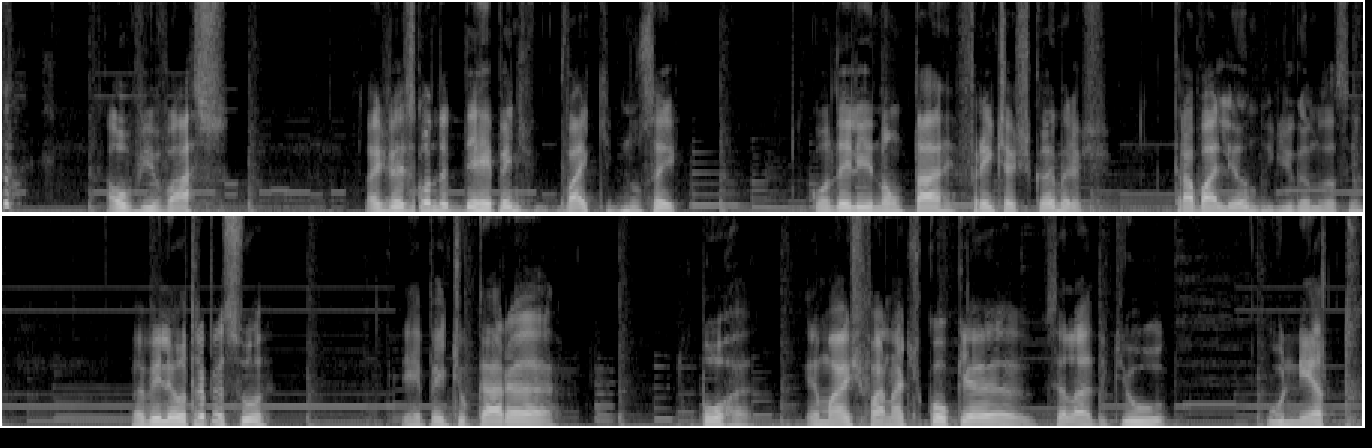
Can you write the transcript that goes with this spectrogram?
ao vivaço. Às vezes quando de repente vai que, não sei, quando ele não tá frente às câmeras, trabalhando, digamos assim, vai ver ele é outra pessoa. De repente o cara, porra, é mais fanático qualquer, sei lá, do que o, o Neto.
